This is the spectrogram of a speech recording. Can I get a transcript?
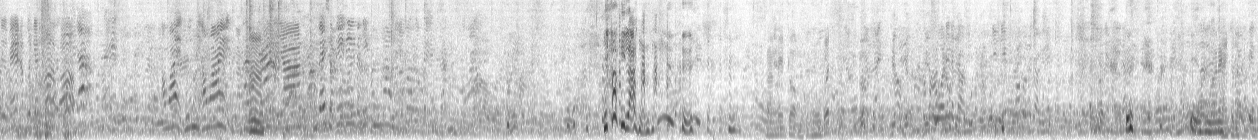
ซื้อแม่เอาพื้นเดียวพ่อแล้วพ่อเอาไว้พื้นนี่เอาไว้อืมยาคุณได้สติดีแต่ยิ่งมันเล่าเนี่ยพี่หลัง ทางเล่นกล้องเป็นโมเบิร์ตหัวเลย ใช้เป็น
